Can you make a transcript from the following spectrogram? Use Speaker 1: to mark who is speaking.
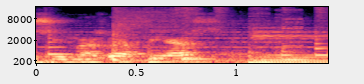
Speaker 1: muchísimas gracias.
